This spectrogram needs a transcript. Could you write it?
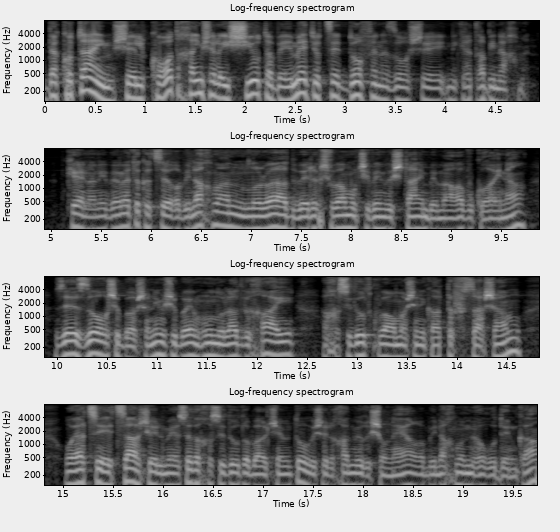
דקותיים של קורות החיים של האישיות הבאמת יוצאת דופן הזו שנקראת רבי נחמן. כן, אני באמת אקצר. רבי נחמן נולד ב-1772 במערב אוקראינה. זה אזור שבשנים שבהם הוא נולד וחי, החסידות כבר, מה שנקרא, תפסה שם. הוא היה צאצא של מייסד החסידות הבעל שם טוב ושל אחד מראשוניה, רבי נחמן מהורודנקה.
